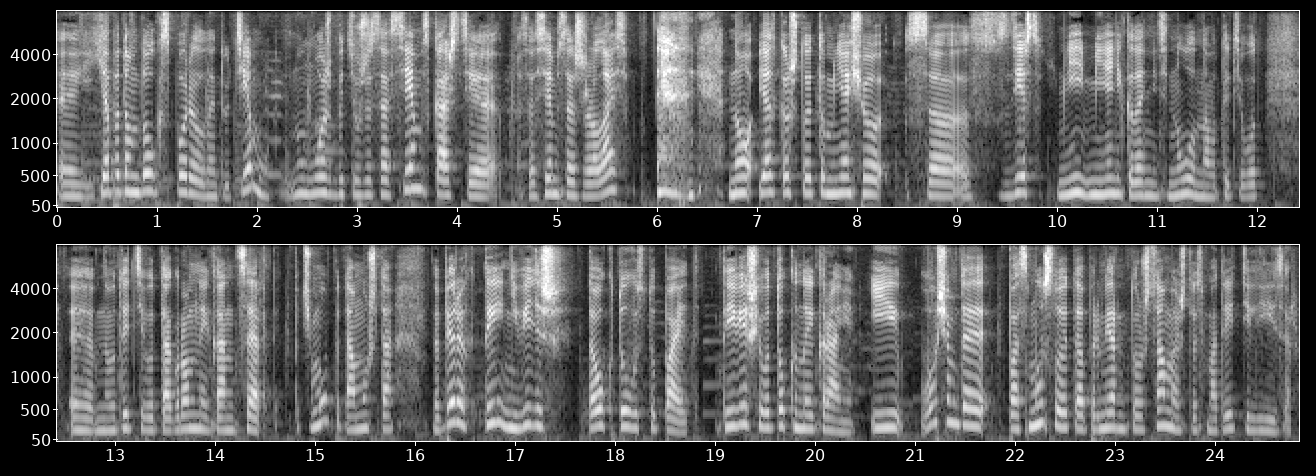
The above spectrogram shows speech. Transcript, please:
э, я потом долго спорила на эту тему. Ну, может быть, уже совсем, скажете, совсем сожралась. Но я скажу, что это у меня еще с, с детства, мне, меня никогда не тянуло на вот эти вот, э, на вот эти вот огромные концерты. Почему? Потому что, во-первых, ты не видишь того, кто выступает. Ты видишь его только на экране. И, в общем-то, по смыслу это примерно то же самое, что смотреть телевизор.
